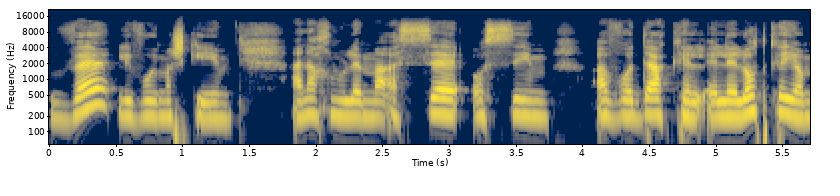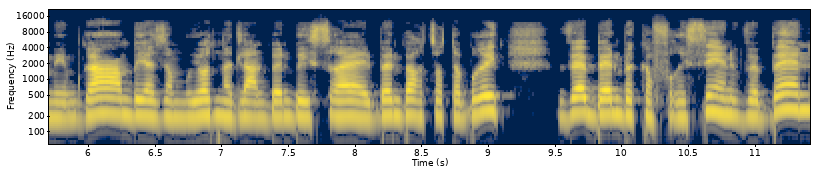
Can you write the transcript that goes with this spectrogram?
וליווי משקיעים. אנחנו למעשה עושים עבודה לילות כימים גם ביזמויות נדל"ן בין בישראל בין בארצות הברית ובין בקפריסין ובין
